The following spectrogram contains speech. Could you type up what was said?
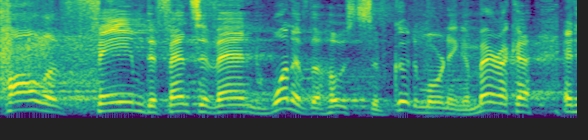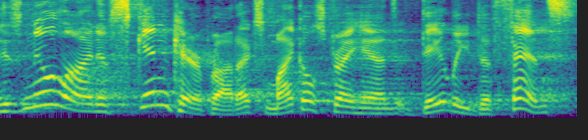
Hall of Fame defensive end, one of the hosts of Good Morning America, and his new line of skincare products, Michael Strahan's Daily Defense,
